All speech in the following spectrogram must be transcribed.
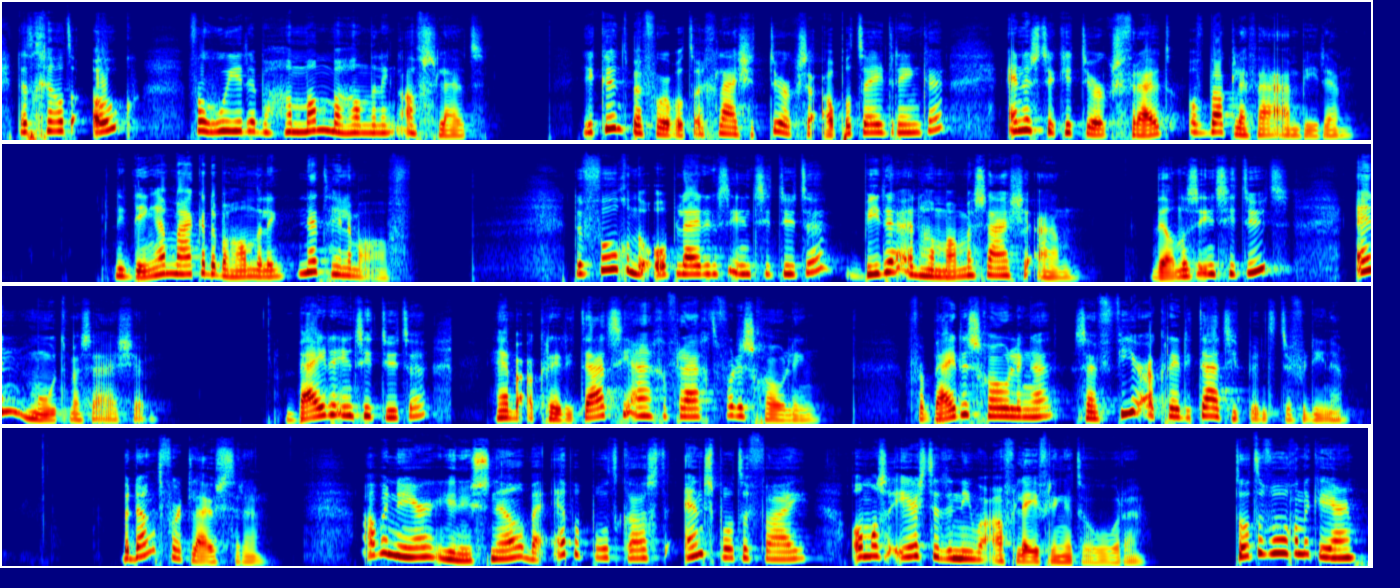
Dat geldt ook voor hoe je de hammambehandeling afsluit. Je kunt bijvoorbeeld een glaasje Turkse appelthee drinken en een stukje Turks fruit of baklava aanbieden. Die dingen maken de behandeling net helemaal af. De volgende opleidingsinstituten bieden een hammammassage aan. Wellness Instituut en Moodmassage. Beide instituten hebben accreditatie aangevraagd voor de scholing. Voor beide scholingen zijn vier accreditatiepunten te verdienen. Bedankt voor het luisteren. Abonneer je nu snel bij Apple Podcast en Spotify om als eerste de nieuwe afleveringen te horen. Tot de volgende keer.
